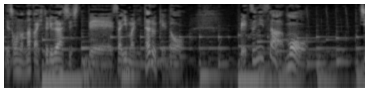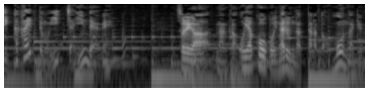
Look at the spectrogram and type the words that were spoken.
で、そんな中一人暮らししてさ、今に至るけど、別にさ、もう、実家帰ってもいいっちゃいいんだよね。それが、なんか、親孝行になるんだったらと思うんだけど。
